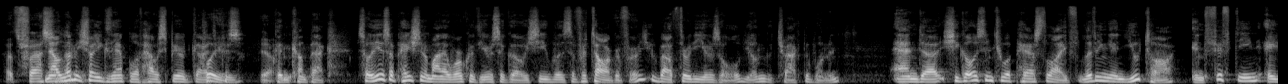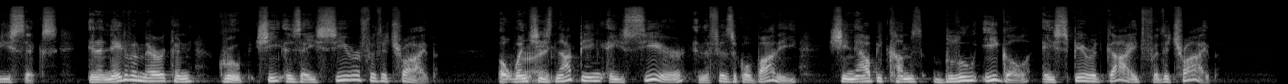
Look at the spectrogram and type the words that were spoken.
That's fascinating. Now, let me show you an example of how spirit guides can, yeah. can come back. So, here's a patient of mine I worked with years ago. She was a photographer. She was about 30 years old, young, attractive woman. And uh, she goes into a past life living in Utah in 1586 in a Native American group. She is a seer for the tribe. But when right. she's not being a seer in the physical body, she now becomes Blue Eagle, a spirit guide for the tribe.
